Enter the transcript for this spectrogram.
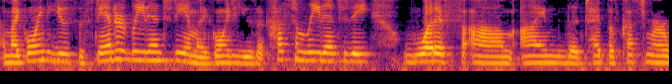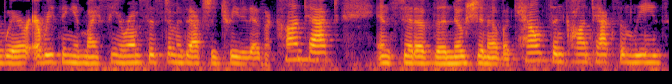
am I going to use the standard lead entity? Am I going to use a custom lead entity? What if um, I'm the type of customer where everything in my CRM system is actually treated as a contact instead of the notion of accounts and contacts and leads?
